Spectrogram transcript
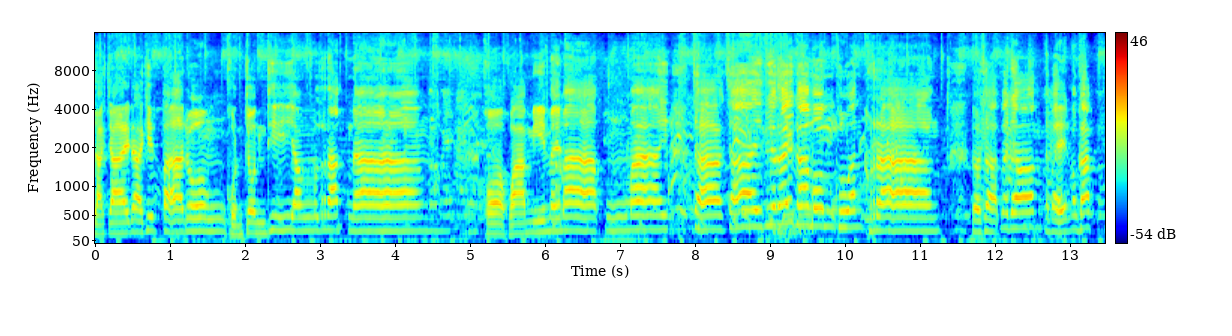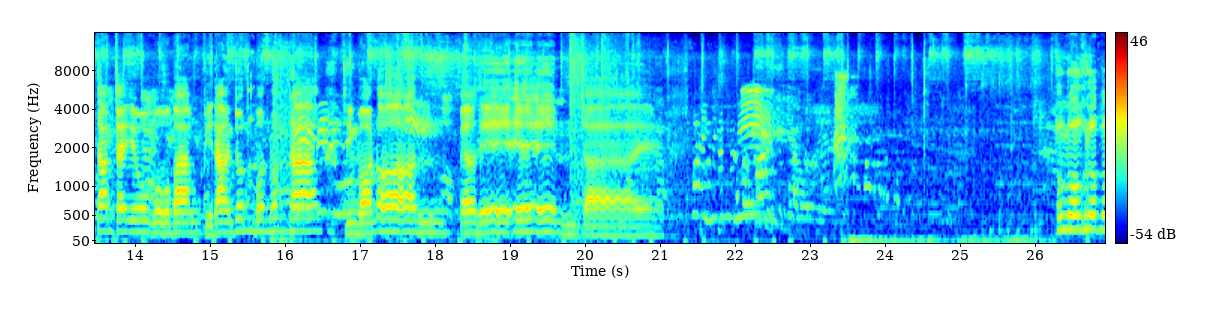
จากใจได้คิดป่าดง คนจนที่ยังรักนาง ข้อความมีไม่มากมาย จากใจพี่ไร้ขามมควรครางเราถ้าประดอมถ้าไมเห็นบังคับ ตามใจเอวโบบางพี่ดังจนบนหนทาง จริงบอนอ่อนแปลเทนใจ น้องๆครับน้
